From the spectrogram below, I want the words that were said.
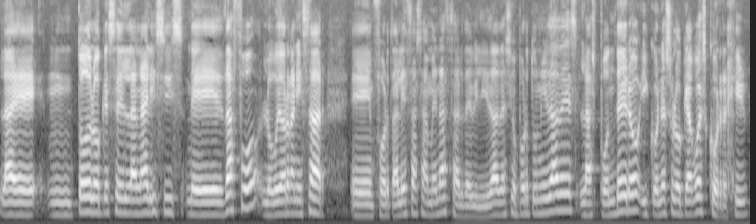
mm, todo lo que es el análisis de DAFO lo voy a organizar en fortalezas, amenazas, debilidades y oportunidades, las pondero y con eso lo que hago es corregir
